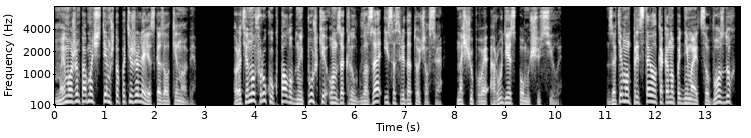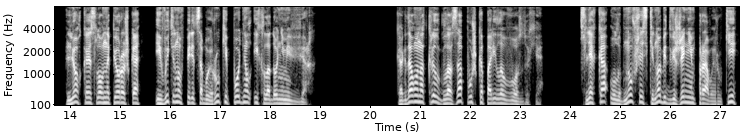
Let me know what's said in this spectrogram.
«Мы можем помочь с тем, что потяжелее», — сказал Кеноби. Протянув руку к палубной пушке, он закрыл глаза и сосредоточился, нащупывая орудие с помощью силы. Затем он представил, как оно поднимается в воздух, легкое, словно перышко, и, вытянув перед собой руки, поднял их ладонями вверх. Когда он открыл глаза, пушка парила в воздухе. Слегка улыбнувшись, Кеноби движением правой руки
